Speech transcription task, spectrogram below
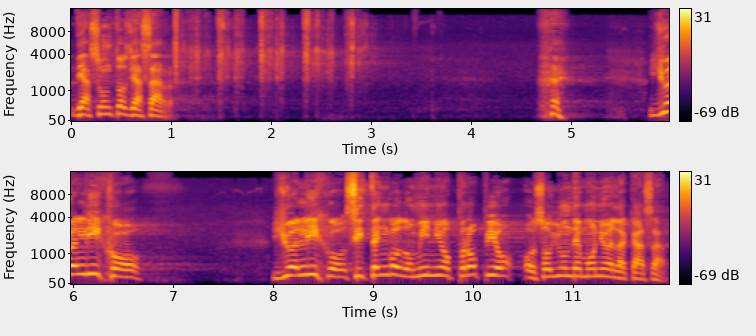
de asuntos de azar. Yo elijo, yo elijo si tengo dominio propio o soy un demonio en la casa.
